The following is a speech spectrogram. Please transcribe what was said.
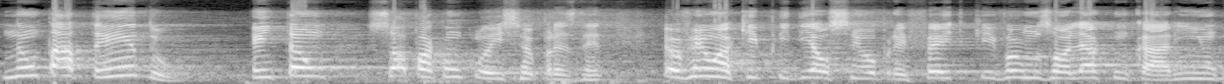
Não está tendo. Então, só para concluir, senhor presidente, eu venho aqui pedir ao senhor prefeito que vamos olhar com carinho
